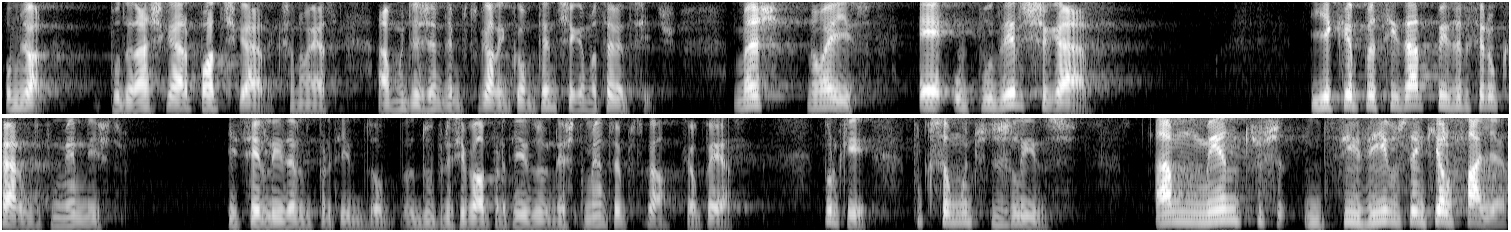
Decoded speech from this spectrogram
Ou melhor, poderá chegar, pode chegar, questão não é essa. Há muita gente em Portugal incompetente, chega a uma série de sítios. Mas não é isso. É o poder chegar e a capacidade para exercer o cargo de Primeiro-Ministro e ser líder do partido, do, do, principal partido neste momento em Portugal, que é o PS. Porquê? Porque são muitos deslizes. Há momentos decisivos em que ele falha.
